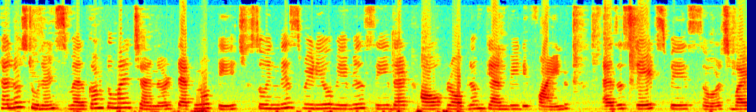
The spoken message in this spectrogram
Hello students, welcome to my channel Techno Teach. So in this video we will see that how problem can be defined as a state space search by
